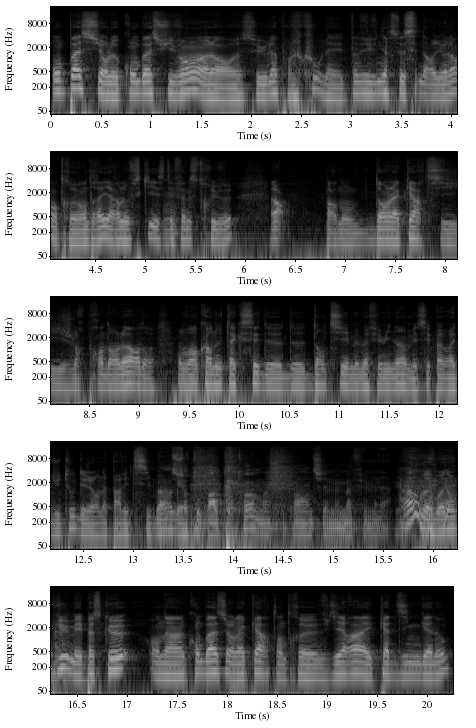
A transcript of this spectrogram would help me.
On passe sur le combat suivant. Alors celui-là, pour le coup, on n'avait pas vu venir ce scénario-là entre Andrei Arlovski et Stéphane Struve. Alors pardon, dans la carte, si je le reprends dans l'ordre, on va encore nous taxer de, d'anti-MMA féminin, mais c'est pas vrai du tout. Déjà, on a parlé de Cyborg. Bah, surtout parle pour toi, moi je suis pas anti-MMA féminin. Ah non, moi non plus, mais parce que on a un combat sur la carte entre Vieira et Katzingano.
